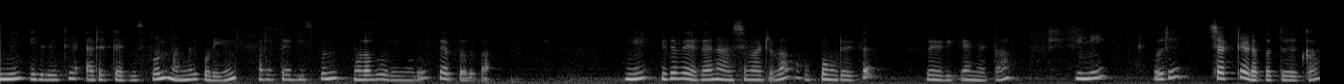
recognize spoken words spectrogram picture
ഇനി ഇതിലേക്ക് അര ടേബിൾ സ്പൂൺ മഞ്ഞൾപ്പൊടിയും അര ടേബിൾ സ്പൂൺ മുളക് പൊടിയും കൂടി ചേർത്ത് കൊടുക്കാം. ഇനി ഇത് വേകാൻ ആവശ്യമായിട്ടുള്ള ഉപ്പും കൂടി ഇട്ട് വേവിക്കാൻ വെക്കാം. ഇനി ഒരു ചട്ട അടുപ്പത്ത് വെക്കാം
